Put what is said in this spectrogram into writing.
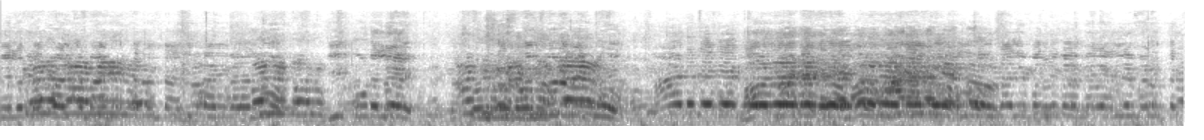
ಮೇಲೆ ದಬ್ಬಾಳಿಕೆ ಮಾಡಿರ್ತಕ್ಕಂಥ ಅಧಿಕಾರಿಗಳನ್ನು ಈ ಕೂಡಲೇ ಮಾಡಬೇಕು. ಮಾಡಲೇಬೇಕು. ಮಾಡಲೇಬೇಕು. ಶಾಲೆ ಬಂಧುಗಳ ಮೇಲೆ ಹಲ್ಲೆ ಮಾಡಿರ್ತಕ್ಕಂಥ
